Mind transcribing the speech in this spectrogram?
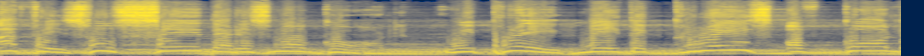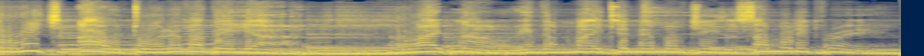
atheists who say there is no God, we pray, may the grace of God reach out to wherever they are right now in the mighty name of Jesus. Somebody pray.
